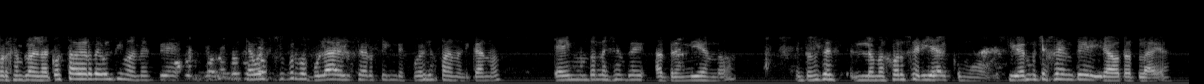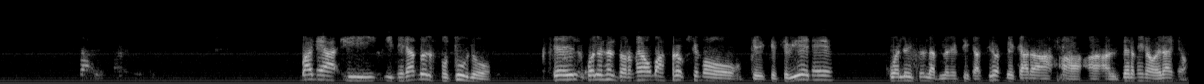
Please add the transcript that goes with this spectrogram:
Por ejemplo, en la Costa Verde últimamente se ha vuelto súper popular el surfing después de los Panamericanos y hay un montón de gente aprendiendo. Entonces, lo mejor sería como, si ves mucha gente, ir a otra playa. Vania, y, y mirando el futuro, ¿qué- ¿cuál es el torneo más próximo que, que se viene? ¿Cuál es la planificación de cara a- a- al término del año?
